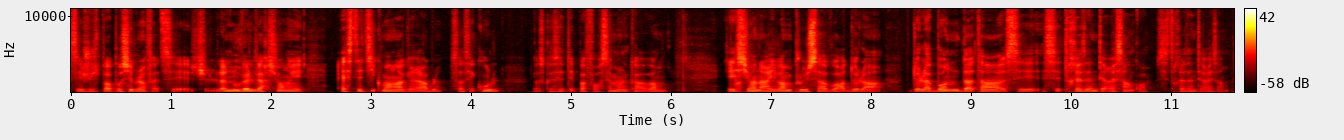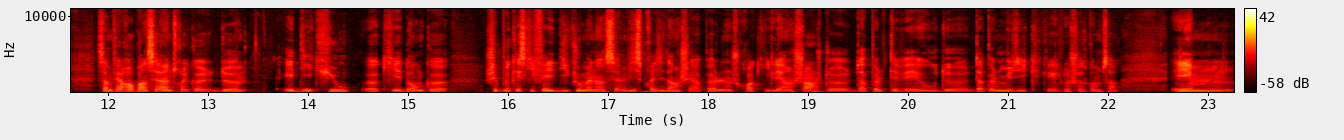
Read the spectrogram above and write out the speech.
c'est juste pas possible en fait. C'est, la nouvelle version est esthétiquement agréable, ça c'est cool, parce que c'était pas forcément le cas avant. Et si on arrive en plus à avoir de la, de la bonne data, c'est, très intéressant quoi. C'est très intéressant. Ça me fait repenser à un truc de Eddie Q, euh, qui est donc. Euh, je sais plus qu'est-ce qu'il fait Eddie Q maintenant, c'est un vice-président chez Apple. Je crois qu'il est en charge d'Apple TV ou d'Apple Music, quelque chose comme ça. Et, hum,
